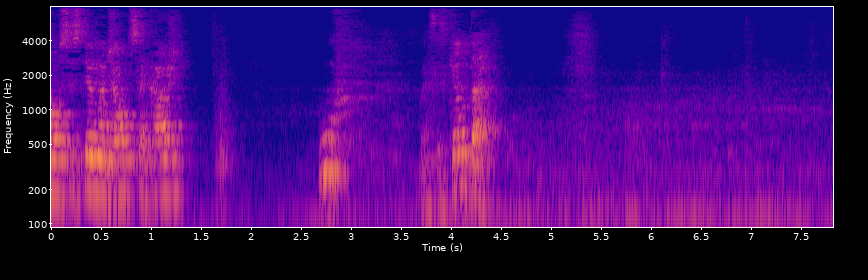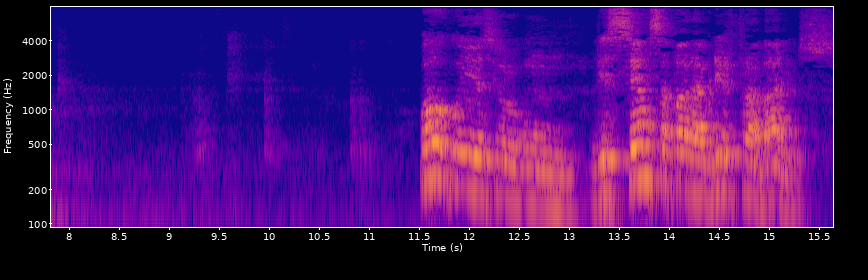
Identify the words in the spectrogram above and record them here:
Usar o sistema de auto-secagem. Uh, vai se esquentar. Orgulho, senhor algum. Licença para abrir trabalhos.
